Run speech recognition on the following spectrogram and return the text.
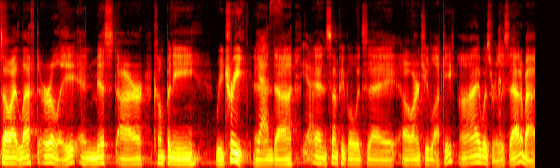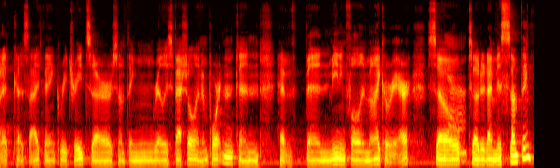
so I left early and missed our company retreat, and uh, Yeah. and some people would say, "Oh, aren't you lucky?" I was really sad about it because I think retreats are something really special and important, and have been meaningful in my career. So Yeah. so did I miss something?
